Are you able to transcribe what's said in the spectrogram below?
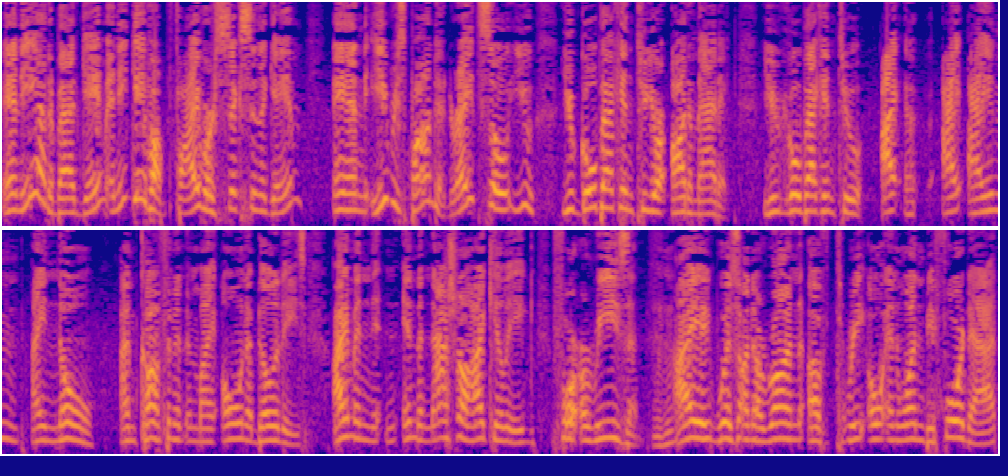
and he had a bad game and he gave up five or six in a game and he responded right so you you go back into your automatic you go back into i i i'm i know i'm confident in my own abilities. I'm in in the national hockey league for a reason. I was on a run of 3-0 and 1 before that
